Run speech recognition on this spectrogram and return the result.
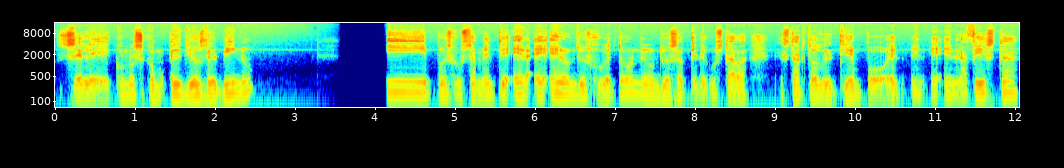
se le conoce como el dios del vino. Y pues justamente era, e, era un dios juguetón, era un dios al que le gustaba estar todo el tiempo en, en, la fiesta,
